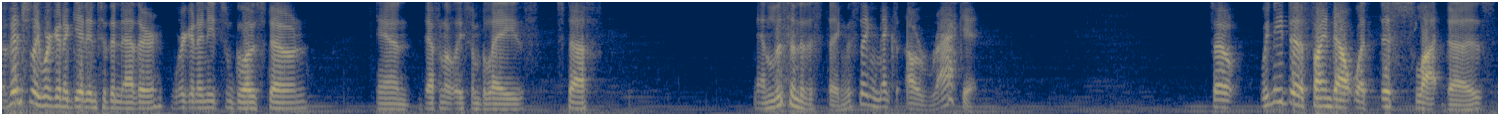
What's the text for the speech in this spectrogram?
eventually we're going to get into the nether. We're going to need some glowstone and definitely some blaze stuff. And listen to this thing. This thing makes a racket. So we need to find out what this slot does.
